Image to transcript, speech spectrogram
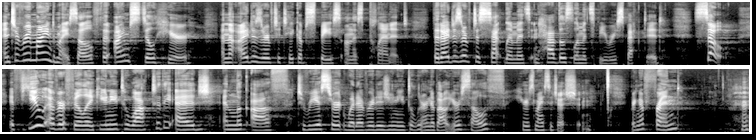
and to remind myself that I'm still here, and that I deserve to take up space on this planet, that I deserve to set limits and have those limits be respected. So, if you ever feel like you need to walk to the edge and look off to reassert whatever it is you need to learn about yourself, here's my suggestion bring a friend.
